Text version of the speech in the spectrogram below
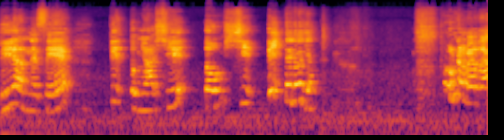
420 138 381တယ်လို့ချက်ဖုန်းနံပါတ်က09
